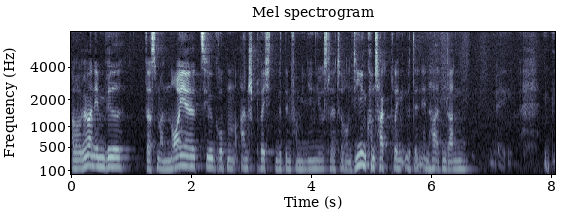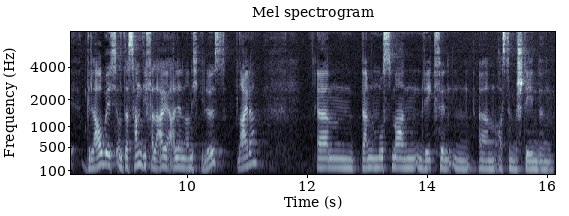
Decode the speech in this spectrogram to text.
Aber wenn man eben will, dass man neue Zielgruppen anspricht mit dem Familien-Newsletter und die in Kontakt bringt mit den Inhalten, dann äh, glaube ich, und das haben die Verlage alle noch nicht gelöst, leider, ähm, dann muss man einen Weg finden, ähm, aus dem bestehenden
